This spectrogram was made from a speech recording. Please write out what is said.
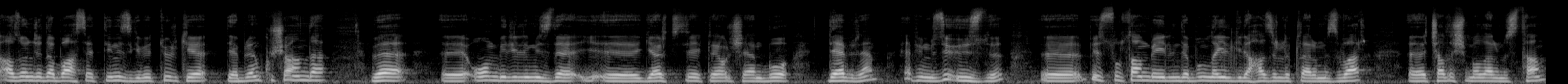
az önce de bahsettiğiniz gibi Türkiye deprem kuşağında ve e, 11 ilimizde e, gerçekleşen bu deprem hepimizi üzdü. E, Biz Sultanbeyli'nde bununla ilgili hazırlıklarımız var. E, Çalışmalarımız tam.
